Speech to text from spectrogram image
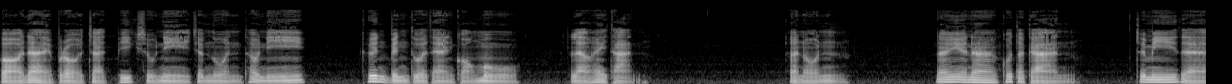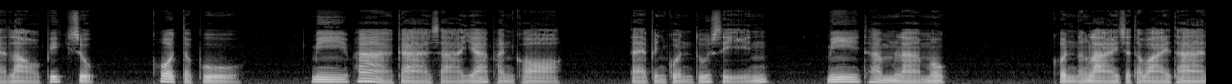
ขอได้โปรดจัดภิกษุณีจำนวนเท่านี้ ขึ้นเป็นตัวแทนของหมู่ แล้วให้ทานอนนท์ในอนาคตการ จะมีแต่เหล่าภิกษุ โคตภูมีผ้ากาสายะพันคอ แต่เป็นคนทุศีล มีธรรมลามก คนทั้งหลายจะถวายทาน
